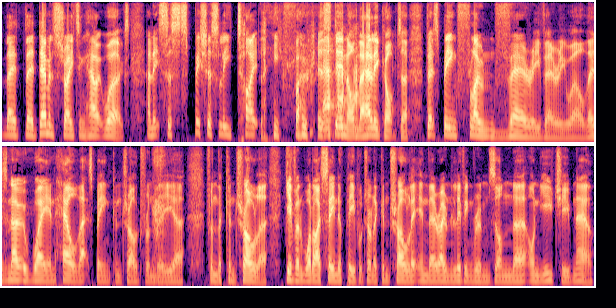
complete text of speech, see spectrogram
they're, they're demonstrating how it works, and it's suspiciously tightly focused in on the helicopter that's being flown very, very well. There's no way in hell that's being controlled from the uh, from the controller. Given what I've seen of people trying to control it in their own living rooms on uh, on YouTube now,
